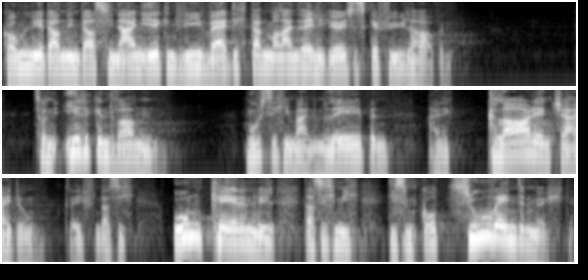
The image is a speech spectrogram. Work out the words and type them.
kommen wir dann in das hinein, irgendwie werde ich dann mal ein religiöses Gefühl haben sondern irgendwann muss ich in meinem Leben eine klare Entscheidung treffen, dass ich umkehren will, dass ich mich diesem Gott zuwenden möchte.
